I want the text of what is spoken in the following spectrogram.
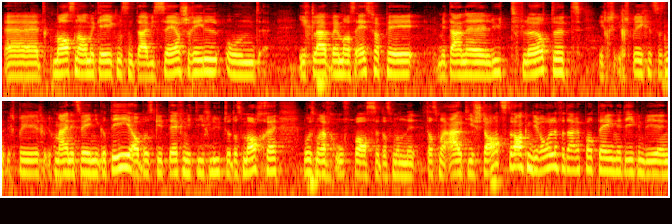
äh, die Massnahmengegner sind teilweise sehr schrill und ich glaube, wenn man als SVP mit diesen Leuten flirtet, ich, ich, spreche jetzt, ich, spreche, ich meine jetzt weniger die, aber es gibt definitiv Leute, die das machen, muss man einfach aufpassen, dass man, nicht, dass man auch die staatstragende Rolle von dieser Partei nicht irgendwie,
